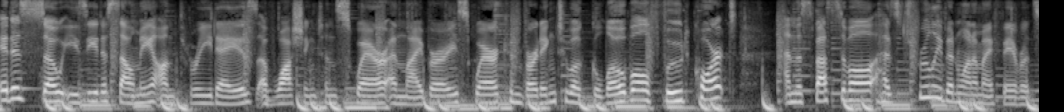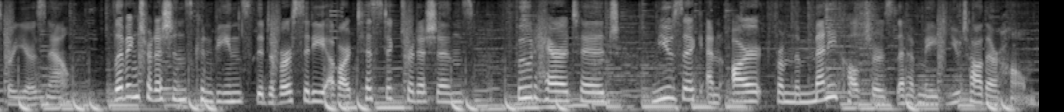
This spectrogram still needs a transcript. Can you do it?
It is so easy to sell me on three days of Washington Square and Library Square converting to a global food court. And this festival has truly been one of my favorites for years now. Living Traditions convenes the diversity of artistic traditions, food heritage, music, and art from the many cultures that have made Utah their home.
